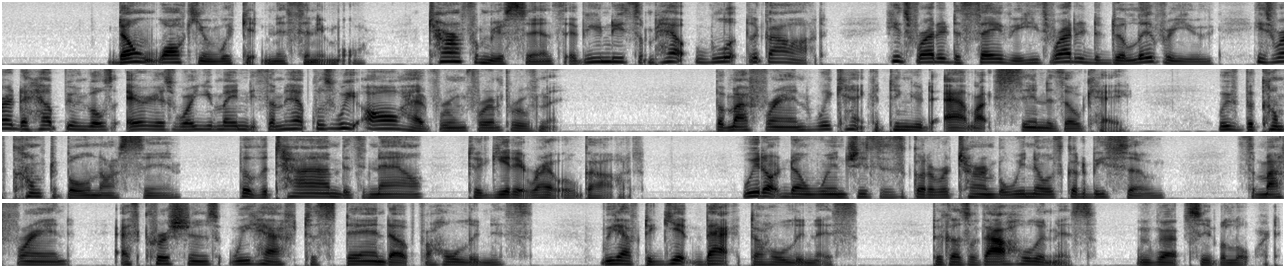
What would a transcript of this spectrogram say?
Don't walk in wickedness anymore. Turn from your sins. If you need some help, look to God. He's ready to save you. He's ready to deliver you. He's ready to help you in those areas where you may need some help because we all have room for improvement. But my friend, we can't continue to act like sin is okay. We've become comfortable in our sin, but the time is now to get it right with God. We don't know when Jesus is going to return, but we know it's going to be soon. So, my friend, as Christians, we have to stand up for holiness. We have to get back to holiness because without holiness, we won't see the Lord.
